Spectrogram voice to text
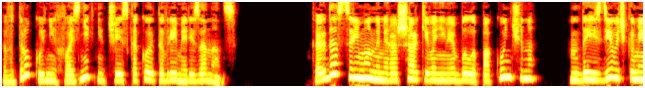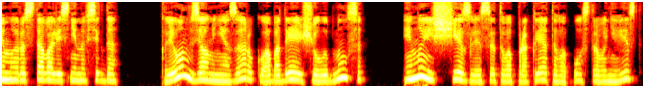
Вдруг у них возникнет через какое-то время резонанс. Когда с церемонными расшаркиваниями было покончено, да и с девочками мы расставались не навсегда, Клеон взял меня за руку, ободряюще улыбнулся, и мы исчезли с этого проклятого острова невест,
